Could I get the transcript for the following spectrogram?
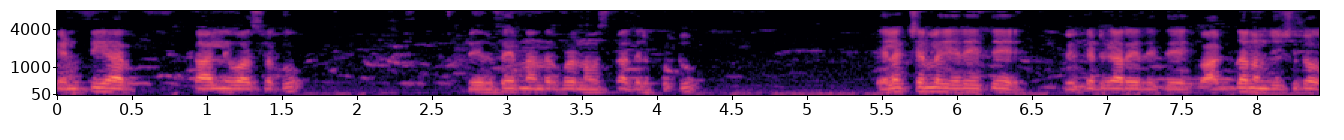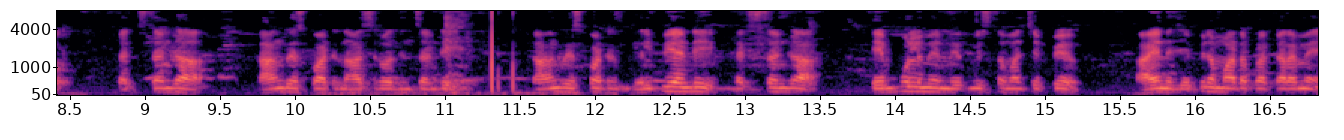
ఎన్టీఆర్ కాలనీ వాసులకు పేరు పేరున అందరూ కూడా నమస్కారం తెలుపుకుంటూ ఎలక్షన్లో ఏదైతే వెంకట్ గారు ఏదైతే వాగ్దానం చేసిరో ఖచ్చితంగా కాంగ్రెస్ పార్టీని ఆశీర్వదించండి కాంగ్రెస్ పార్టీని గెలిపియండి ఖచ్చితంగా టెంపుల్ మేము నిర్మిస్తామని చెప్పి ఆయన చెప్పిన మాట ప్రకారమే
